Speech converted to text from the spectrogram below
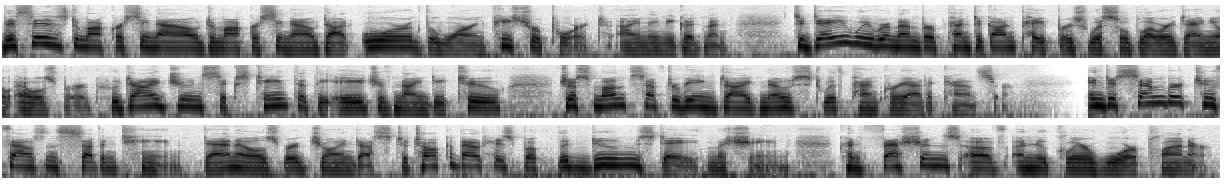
This is Democracy Now!, democracynow.org, The War and Peace Report. I'm Amy Goodman. Today, we remember Pentagon Papers whistleblower Daniel Ellsberg, who died June 16th at the age of 92, just months after being diagnosed with pancreatic cancer. In December 2017, Dan Ellsberg joined us to talk about his book, The Doomsday Machine Confessions of a Nuclear War Planner.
